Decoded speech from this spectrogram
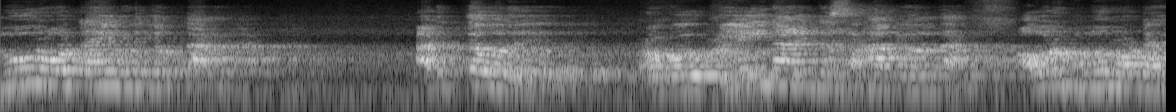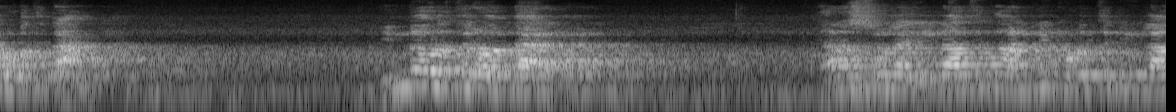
நூறு ஒட்டகம் கொடுத்து விட்டாங்க. அடுத்த ஒரு ஏய்னா என்ற சகாபி வந்தாங்க. அவருக்கு நூறு ஒட்டகம் கொடுத்துட்டாங்க. இன்னொருத்தர் வந்தார். யார சொல்ல எல்லாத்துக்கும் அள்ளி கொடுத்துட்டீங்களா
